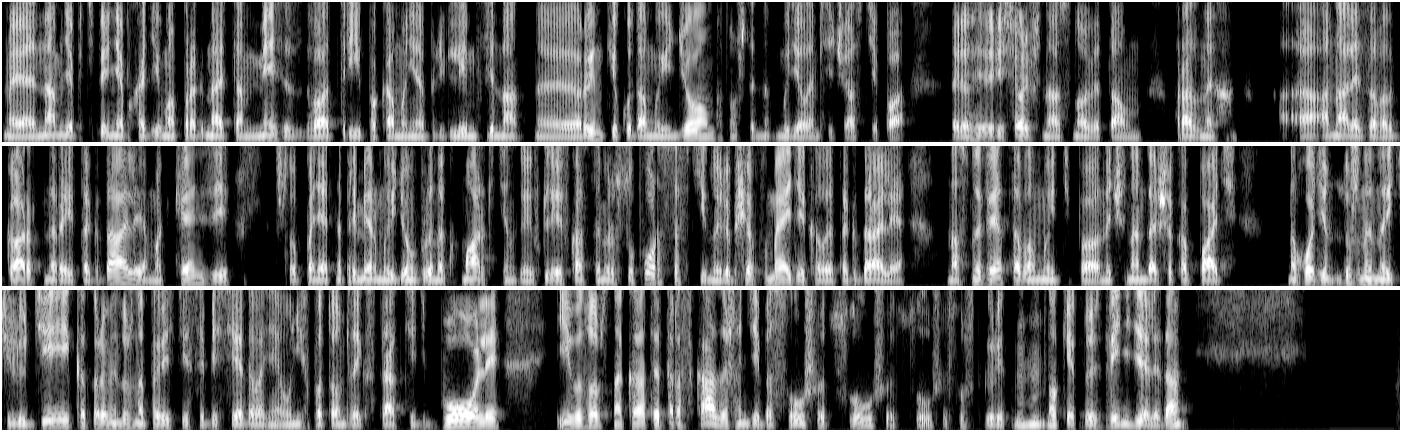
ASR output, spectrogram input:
Э, нам теперь необходимо прогнать там месяц, два, три, пока мы не определим финан... Э, рынки, куда мы идем, потому что мы делаем сейчас типа ресерч на основе там разных а, анализов от Gartner а и так далее, McKinsey, чтобы понять, например, мы идем в рынок маркетинга или в Customer Support софтину, или вообще в Medical и так далее. На основе этого мы типа начинаем дальше копать находим, должны найти людей, которыми нужно повести собеседование, у них потом заэкстрактить боли. И вот, собственно, когда ты это рассказываешь, они тебя слушают, слушают, слушают, слушают, говорит, угу, окей, то есть две недели, да?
